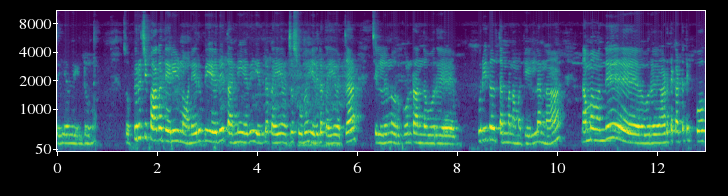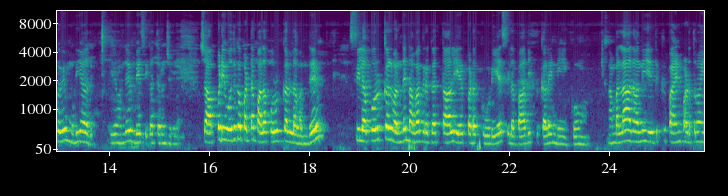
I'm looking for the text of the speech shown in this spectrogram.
செய்ய வேண்டும். ஸோ பிரித்து பார்க்க தெரியணும். நெருப்பு எது தண்ணி எது எதில் கையை வச்சா சுடும் எதில் கையை வச்சா சில்லுன்னு இருக்கும்ன்ற அந்த ஒரு புரிதல் தன்மை நமக்கு இல்லைன்னா நம்ம வந்து ஒரு அடுத்த கட்டத்துக்கு போகவே முடியாது. இதை வந்து பேசிக்காக தெரிஞ்சுக்கணும். ஸோ அப்படி ஒதுக்கப்பட்ட பல பொருட்களில் வந்து சில பொருட்கள் வந்து நவகிரகத்தால் ஏற்படக்கூடிய சில பாதிப்புகளை நீக்கும். நம்மெல்லாம் அதை வந்து எதுக்கு பயன்படுத்துகிறோம்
